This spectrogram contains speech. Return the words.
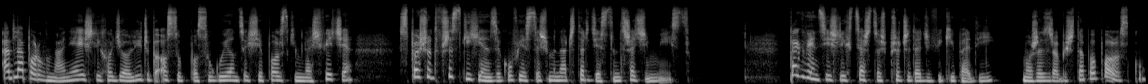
A dla porównania, jeśli chodzi o liczbę osób posługujących się polskim na świecie, spośród wszystkich języków jesteśmy na 43 miejscu. Tak więc, jeśli chcesz coś przeczytać w Wikipedii, może zrobisz to po polsku.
